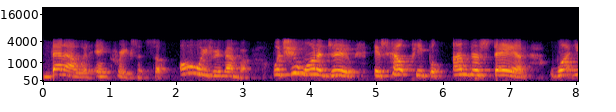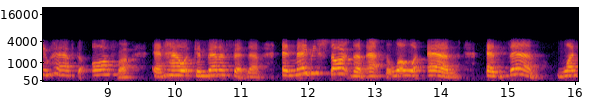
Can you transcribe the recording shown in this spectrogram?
then I would increase it. So always remember, What you want to do is help people understand what you have to offer and how it can benefit them, and maybe start them at the lower end. And then, once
